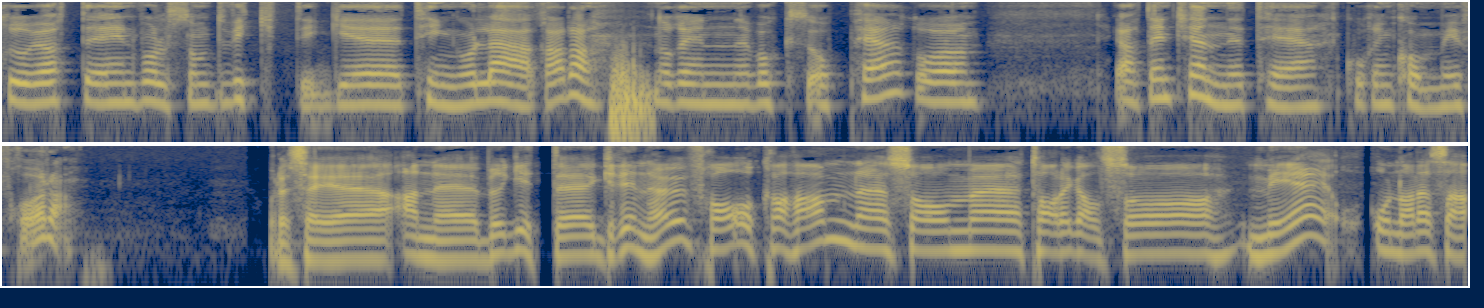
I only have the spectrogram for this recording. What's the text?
tror jo at det er en voldsomt viktig eh, ting å lære da, når en vokser opp her, og ja, at en kjenner til hvor en kommer ifra. da. Og Det sier Anne Birgitte Grindhaug fra Åkrahamn, eh, som eh, tar deg altså med under disse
